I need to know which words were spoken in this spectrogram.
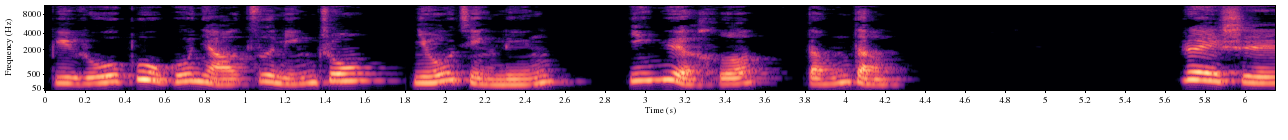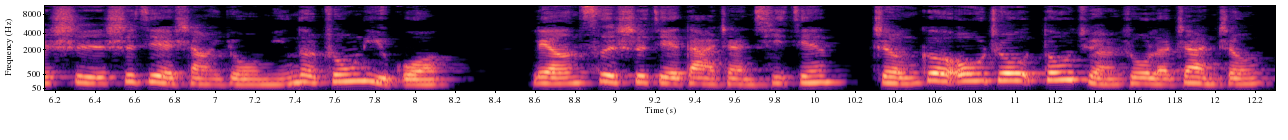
比如布谷鸟自鸣钟、牛颈铃、音乐盒等等。瑞士是世界上有名的中立国。两次世界大战期间，整个欧洲都卷入了战争，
